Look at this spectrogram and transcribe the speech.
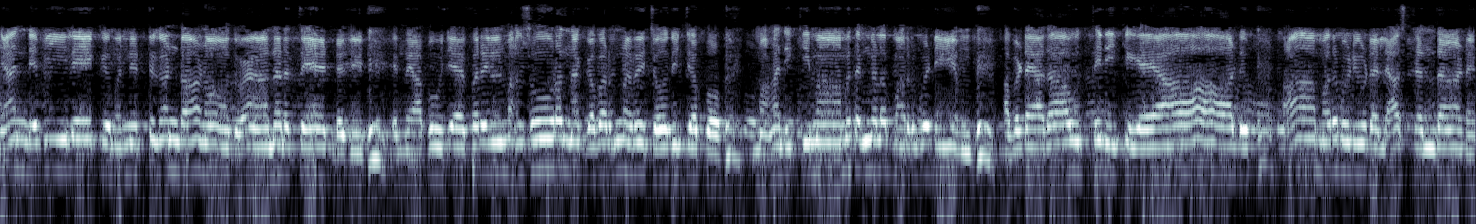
ഞാൻ നബിയിലേക്ക് മുന്നിട്ട് കണ്ടാണോ ദുആ നടത്തേണ്ടത്? എന്ന് അബൂ ജാഫറിൽ മൻസൂർ എന്ന ഗവർണർ ചോദിച്ചപ്പോ മാലിക് ഇമാമ തങ്ങളെ മറുപടിയും അവിടെ അതാ ഉദ്ധരിക്കുകയാണ്. ആ മറുപടിയുടെ ലാസ്റ്റ് എന്താണ്?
